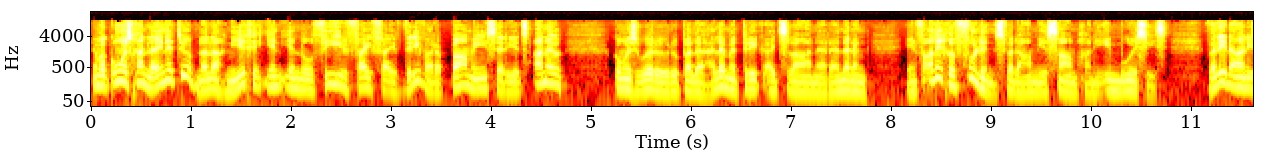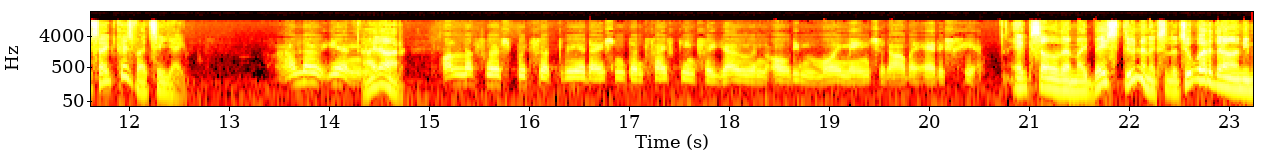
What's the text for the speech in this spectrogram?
Nou maar kom ons gaan lyne toe op 0891104553 waar 'n paar mense reeds aanhou. Kom ons hoor hoe roep hulle hulle matriek uitslaa in herinnering en veral die gevoelens wat daarmee saamgaan, die emosies. Wil jy daar in die Suidkus wat sê jy? Hallo een. Hi daar alle voorspoed vir 2015 vir jou en al die mooi mense daar by RSG. Ek sal my bes doen en ek sal dit so oordra aan die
